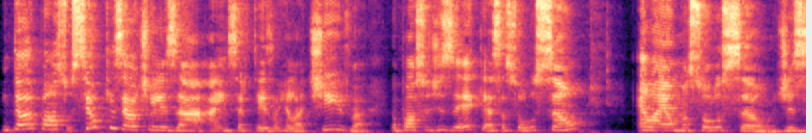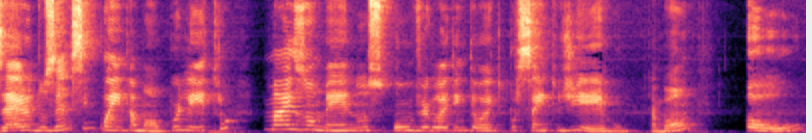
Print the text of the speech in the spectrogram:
Então, eu posso, se eu quiser utilizar a incerteza relativa, eu posso dizer que essa solução, ela é uma solução de 0,250 mol por litro, mais ou menos 1,88% de erro, tá bom? Ou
